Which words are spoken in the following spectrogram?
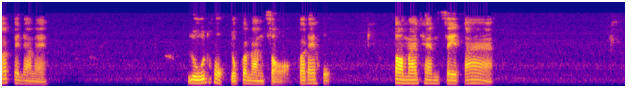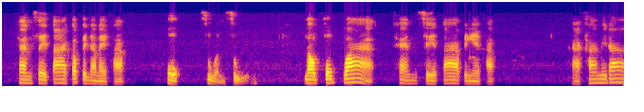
ก็เป็นอะไรรูท6ยกกำลังสองก็ได้ 6 ต่อมาแทนเซตาแทนเซตาก็เป็นอะไรครับ 6 ส่วน 0 เราพบว่าแทนเซตาเป็นไงครับ หาค่าไม่ได้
